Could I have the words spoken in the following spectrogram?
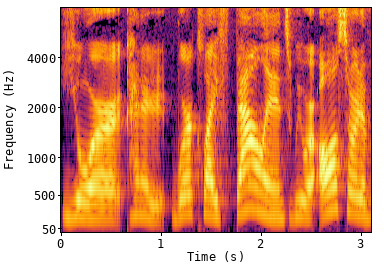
your kind of work life balance. We were all sort of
